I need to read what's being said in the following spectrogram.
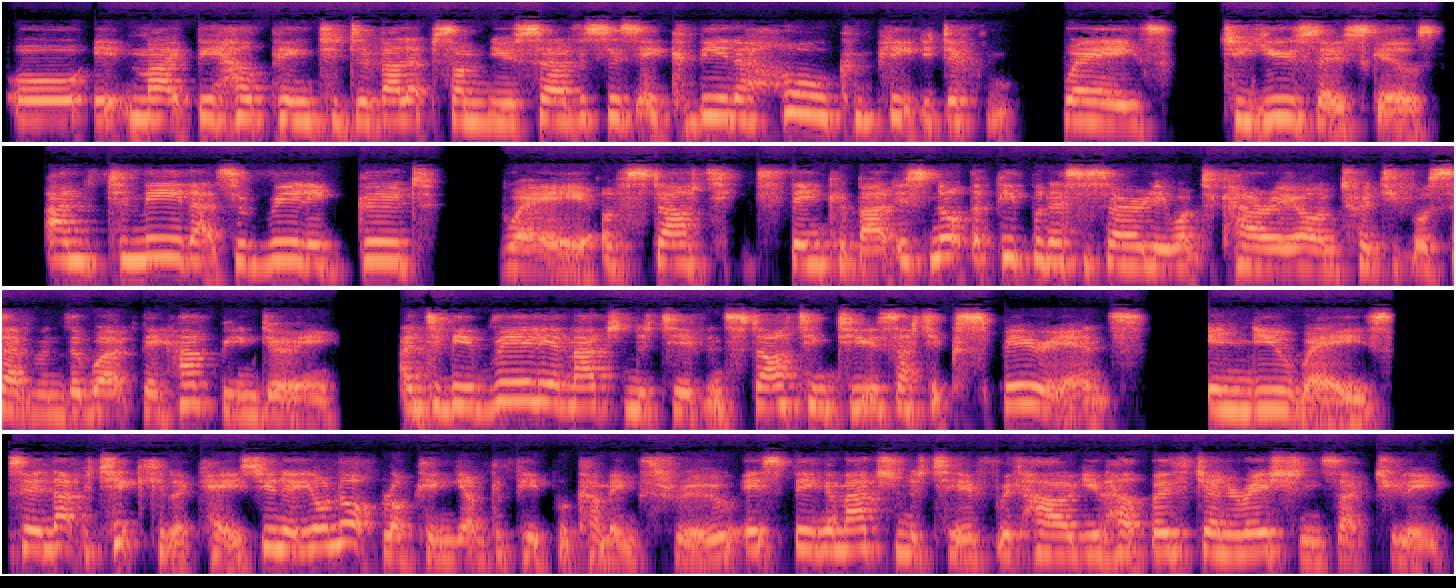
or it might be helping to develop some new services. It could be in a whole completely different ways to use those skills. And to me, that's a really good way of starting to think about. It's not that people necessarily want to carry on 24 7 the work they have been doing, and to be really imaginative and starting to use that experience in new ways. So in that particular case, you know, you're not blocking younger people coming through. It's being imaginative with how you help both generations, actually.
